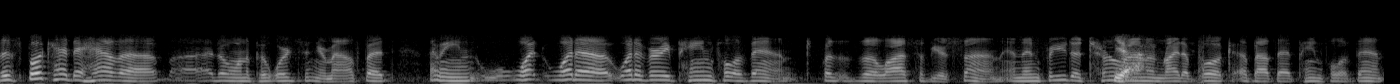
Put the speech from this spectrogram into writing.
this book had to have a. I don't want to put words in your mouth, but I mean, what what a what a very painful event for the loss of your son, and then for you to turn yeah. around and write a book about that painful event.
